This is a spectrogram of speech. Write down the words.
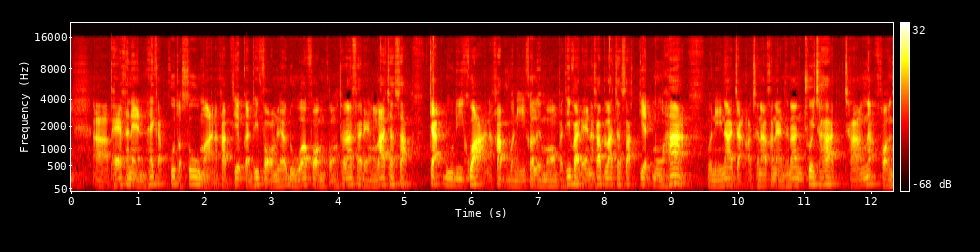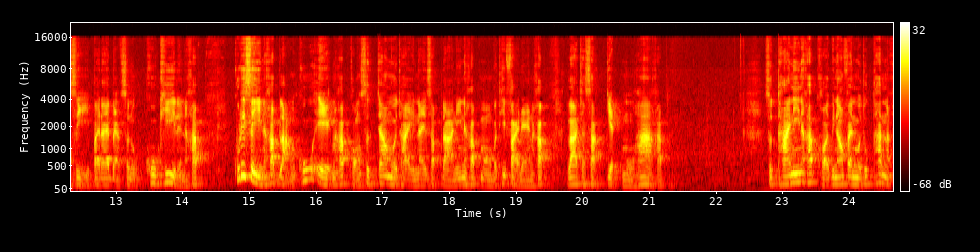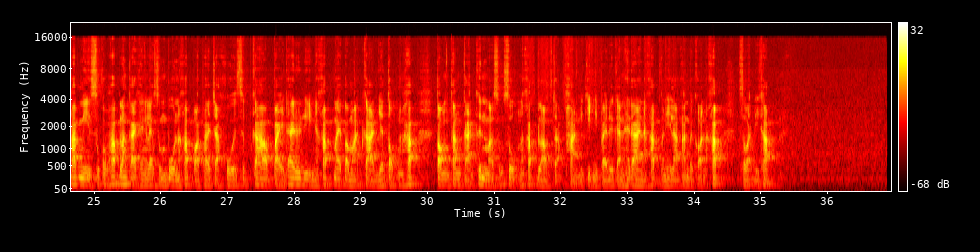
แพ้คะแนนให้กับคู่ต่อสู้มานะครับเทียบกันที่ฟอร์มแล้วดูว่าฟอร์มของธนาฝ่ายแดงราชศักดิ์จะดูดีกว่านะครับวันนี้ก็เลยมองไปที่ฝ่ายแดงนะครับราชศักดิ์เกียรติหมู่ห้าวันนี้น่าจะเอาชนะคะแนนทางด้านช่วยชาติ ช้างนครศรีไปได้แบบสนุกคู่ขี้เลยนะครับคู่ที่4นะครับหลังคู่เอกนะครับของศึกเจ้ามวยไทยในสัปดาห์นี้นะครับมองไปที่ฝ่ายแดงนะครับราชศักดิ์เกียรติหมู่ห้าครับ สุดท้ายนี้นะครับขอให้พี่น้องแฟนมวยทุกท่านนะครับมีสุขภาพร่างกายแข็งแรงสมบูรณ์นะครับปลอดภัยจากโควิด -19 ไปได้ด้วยดีนะครับไม่ประมาทการอย่าตกนะครับต้องตั้งการขึ้นมาสูงๆนะครับเราจะผ่านวิกฤตนี้ไปด้วยกันให้ได้นะครับ วันนี้ลากันไปก่อนนะครับ สวัสดีครับ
